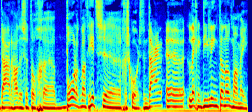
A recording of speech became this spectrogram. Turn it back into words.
daar hadden ze toch eh, behoorlijk wat hits eh, gescoord. En daar leg ik die link dan ook maar mee.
